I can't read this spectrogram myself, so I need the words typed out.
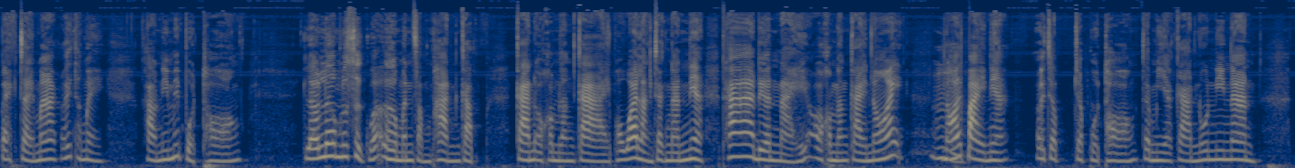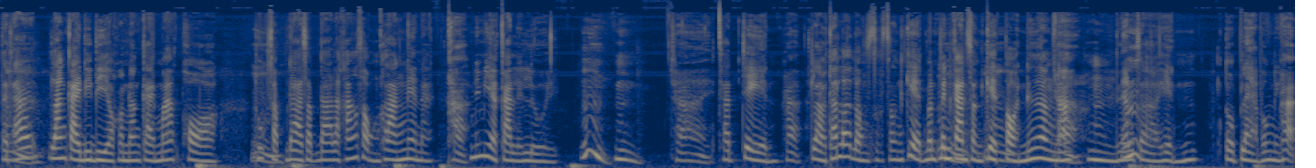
แปลกใจมากเอ้ยทำไมคราวนี้ไม่ปวดท้อง แล้วเริ่มรู้สึกว่าเออมันสัมพันธ์กับการออกกำลังกาย เพราะว่าหลังจากนั้นเนี่ย ถ้าเดือนไหนออกกำลังกายน้อย น้อยไปเนี่ยเออจะจะปวดท้องจะมีอาการนู่นนี่นั่น แต่ถ้าร่างกายดีๆออกกำลังกายมากพอ ทุกสัปดาห์สัปดาห์ละครั้งสองครั้งเนี่ยนะไม่มีอาการเลยเลย อืมอืม ใช่ ชัดเจนเราถ้าเราลองสังเกตมันเป็นการสังเกตต่อเนื่องนะอืมเราจะเห็นตัวแปรพวกนี้ค่ะ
